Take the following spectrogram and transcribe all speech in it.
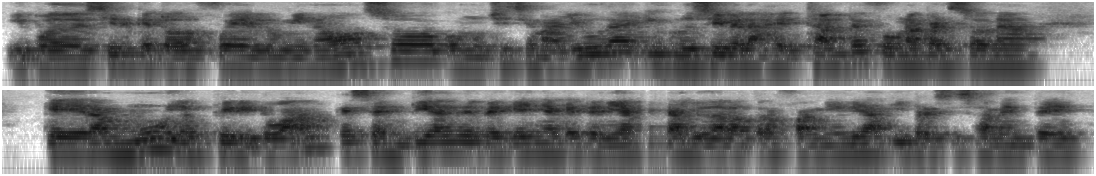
y puedo decir que todo fue luminoso, con muchísima ayuda, inclusive la gestante fue una persona que era muy espiritual, que sentía desde pequeña que tenía que ayudar a otras familias y precisamente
